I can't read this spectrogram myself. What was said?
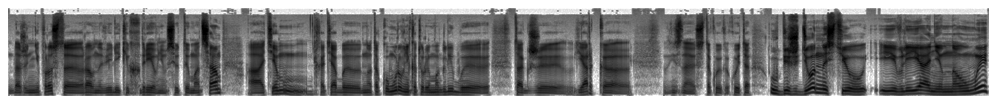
даже не просто равно великих древним святым отцам, а тем хотя бы на таком уровне, которые могли бы также ярко не знаю, с такой какой-то убежденностью и влиянием на умы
